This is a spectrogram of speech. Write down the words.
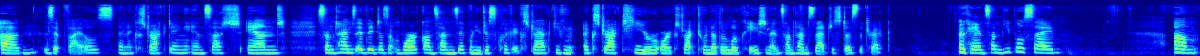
um, zip files and extracting and such. And sometimes if it doesn't work on 7-zip when you just click extract, you can extract here or extract to another location and sometimes that just does the trick. Okay, and some people say um,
